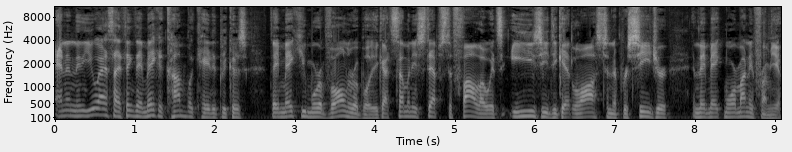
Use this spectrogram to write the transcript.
and in the US, I think they make it complicated because they make you more vulnerable. You got so many steps to follow. It's easy to get lost in a procedure and they make more money from you.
